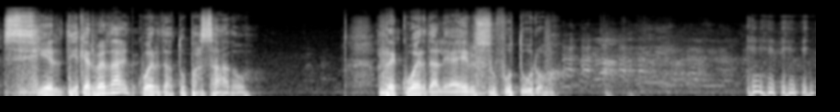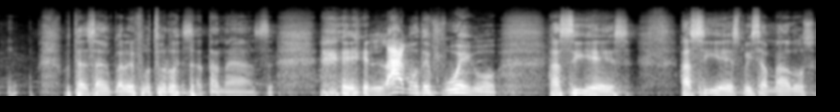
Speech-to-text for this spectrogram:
si el día que verdad recuerda tu pasado, recuérdale a él su futuro. Ustedes saben cuál es el futuro de Satanás. El lago de fuego. Así es. Así es, mis amados.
